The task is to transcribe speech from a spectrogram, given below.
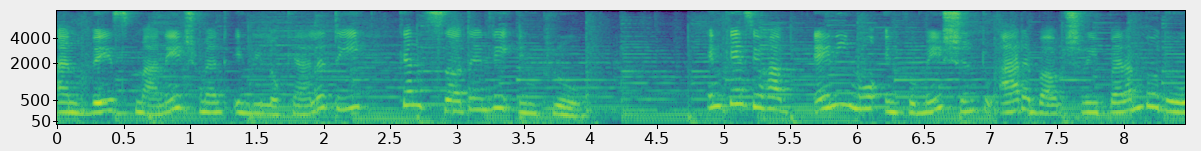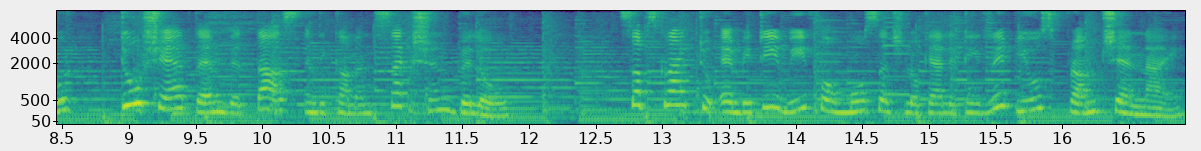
and waste management in the locality can certainly improve. In case you have any more information to add about Sri Perumbudur, do share them with us in the comment section below. Subscribe to MBTV for more such locality reviews from Chennai.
